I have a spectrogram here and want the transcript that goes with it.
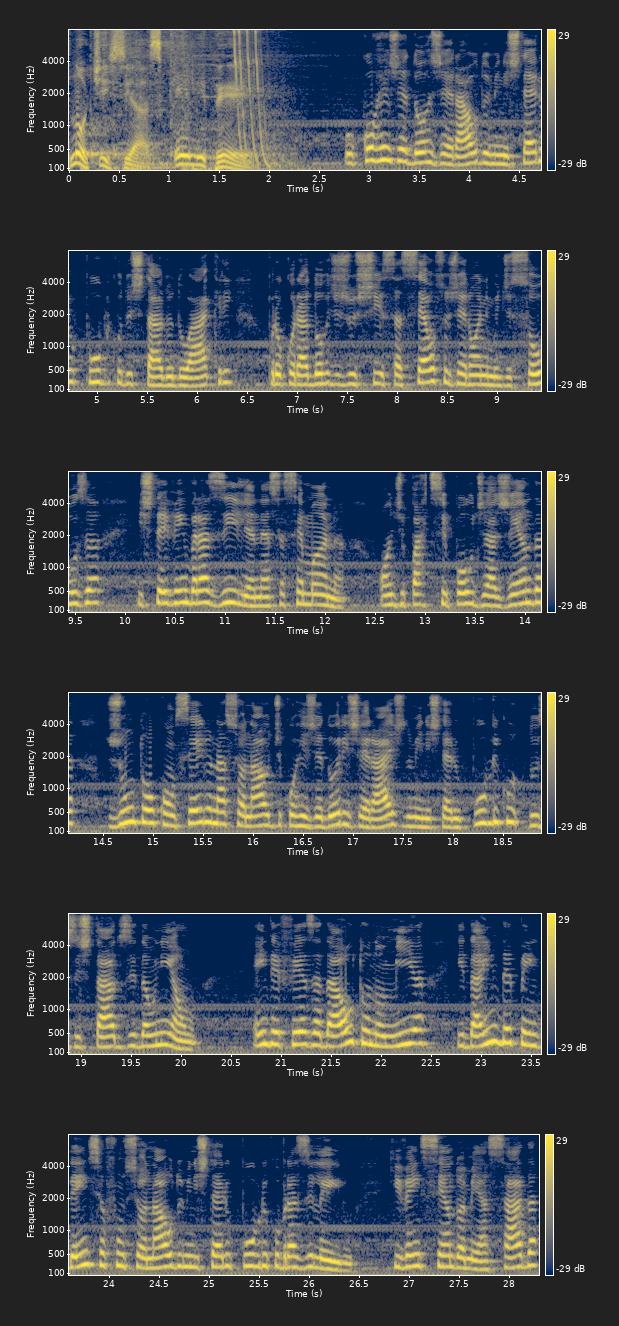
Notícias MP. O Corregedor-Geral do Ministério Público do Estado do Acre, Procurador de Justiça Celso Jerônimo de Souza, esteve em Brasília nessa semana, onde participou de agenda junto ao Conselho Nacional de Corregedores Gerais do Ministério Público dos Estados e da União, em defesa da autonomia e da independência funcional do Ministério Público Brasileiro, que vem sendo ameaçada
